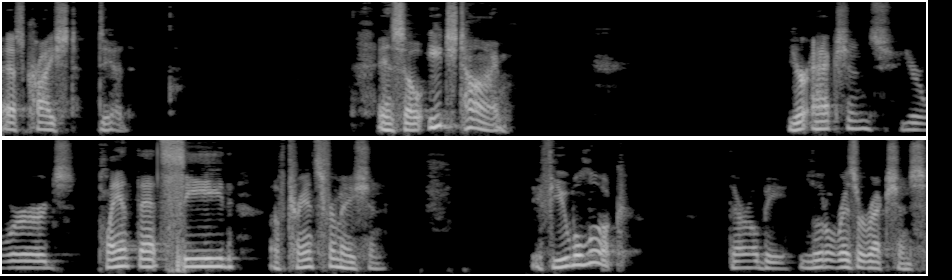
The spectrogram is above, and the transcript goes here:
as Christ did. And so each time your actions, your words plant that seed of transformation, if you will look, there will be little resurrections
